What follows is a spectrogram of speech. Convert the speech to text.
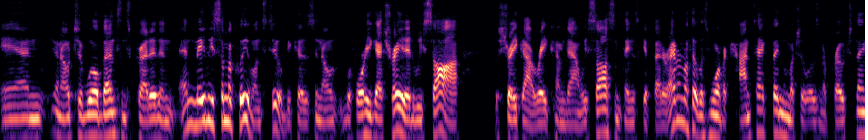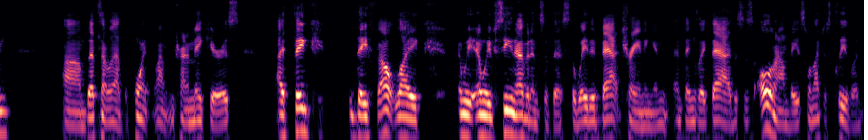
And you know, to Will Benson's credit, and and maybe some of Cleveland's too, because you know before he got traded, we saw the strikeout rate come down. We saw some things get better. I don't know if that was more of a contact thing, much as it was an approach thing. Um, that's not really not the point I'm trying to make here. Is I think they felt like, and we and we've seen evidence of this, the weighted bat training and, and things like that. This is all around baseball, not just Cleveland.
